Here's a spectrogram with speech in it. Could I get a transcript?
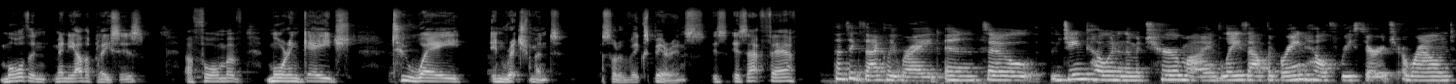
more than many other places a form of more engaged, two way enrichment sort of experience. Is, is that fair? That's exactly right. And so Gene Cohen in The Mature Mind lays out the brain health research around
